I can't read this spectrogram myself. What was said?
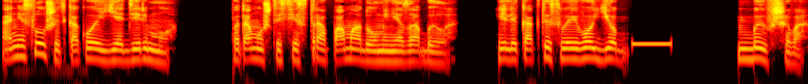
А не слушать, какое я дерьмо. Потому что сестра помаду у меня забыла. Или как ты своего ёб... бывшего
